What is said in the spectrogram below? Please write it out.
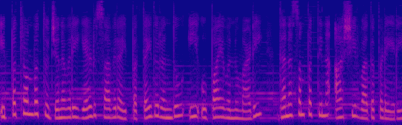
ಇಪ್ಪತ್ತೊಂಬತ್ತು ಜನವರಿ ಎರಡು ಸಾವಿರ ಇಪ್ಪತ್ತೈದರಂದು ಈ ಉಪಾಯವನ್ನು ಮಾಡಿ ಧನ ಸಂಪತ್ತಿನ ಆಶೀರ್ವಾದ ಪಡೆಯಿರಿ.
